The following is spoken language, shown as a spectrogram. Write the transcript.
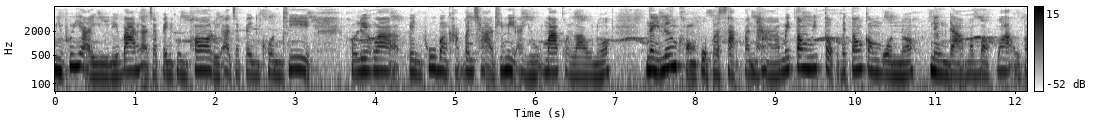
มีผู้ใหญ่อยู่ในบ้านอาจจะเป็นคุณพ่อหรืออาจจะเป็นคนที่เขาเรียกว่าเป็นผู้บังคับบัญชาที่มีอายุมากกว่าเราเนาะในเรื่องของอุปสรรคปัญหาไม่ต้องวิตกไม่ต้องกังวลเนาะหนึ่งดาบมาบอกว่าอุป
